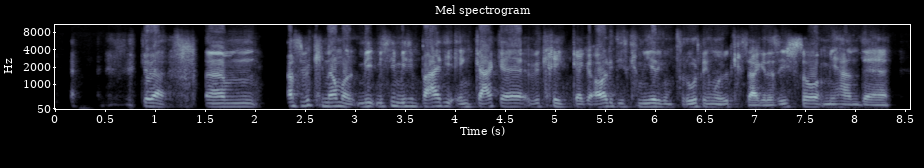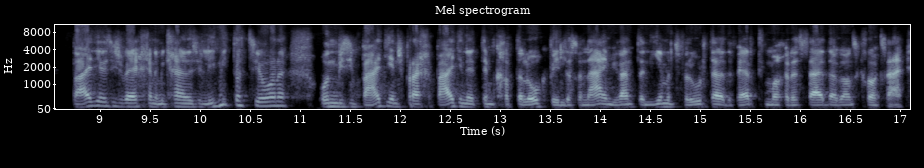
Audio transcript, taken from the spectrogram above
genau. Ähm, also wirklich nochmal, wir, wir, sind, wir sind beide entgegen, wirklich gegen alle Diskriminierung und Verurteilung, muss man wirklich sagen. Das ist so, wir haben äh, beide unsere Schwächen, wir kennen unsere Limitationen und wir sind beide, entsprechen beide nicht dem Katalogbild. Also nein, wir wollen da niemanden verurteilen oder fertig machen, das sei da ganz klar gesagt.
